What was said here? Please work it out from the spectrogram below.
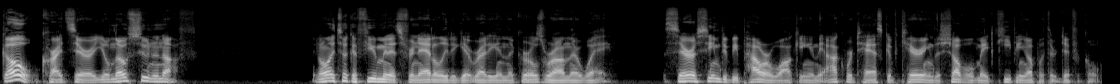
Go, cried Sarah. You'll know soon enough. It only took a few minutes for Natalie to get ready, and the girls were on their way. Sarah seemed to be power walking, and the awkward task of carrying the shovel made keeping up with her difficult.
